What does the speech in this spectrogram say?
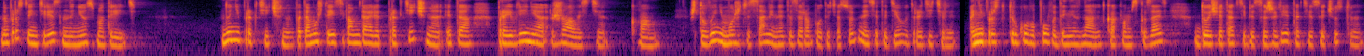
но просто интересно на нее смотреть. Но не практично, потому что если вам дарят практично, это проявление жалости к вам, что вы не можете сами на это заработать, особенно если это делают родители. Они просто другого повода не знают, как вам сказать, дочь, я так тебе сожалею, так тебе сочувствую,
